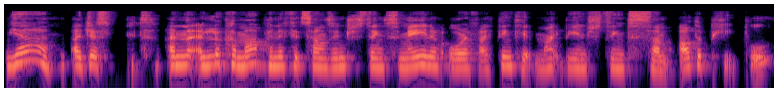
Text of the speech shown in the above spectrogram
Yeah, I just and, and look them up, and if it sounds interesting to me, or if I think it might be interesting to some other people,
